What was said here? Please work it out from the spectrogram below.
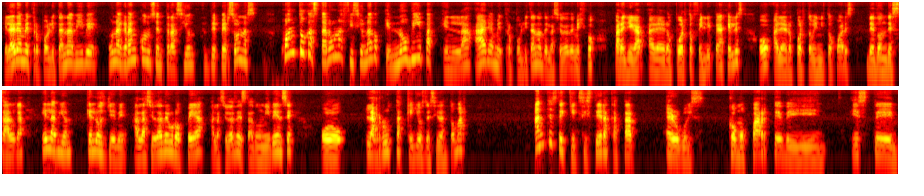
El área metropolitana vive una gran concentración de personas. ¿Cuánto gastará un aficionado que no viva en la área metropolitana de la Ciudad de México para llegar al aeropuerto Felipe Ángeles o al aeropuerto Benito Juárez, de donde salga el avión que los lleve a la ciudad europea, a la ciudad estadounidense o la ruta que ellos decidan tomar? Antes de que existiera Qatar Airways como parte de este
